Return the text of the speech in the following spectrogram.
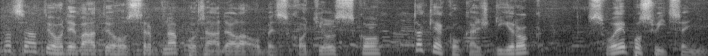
29. srpna pořádala obec Chotilsko, tak jako každý rok, svoje posvícení.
